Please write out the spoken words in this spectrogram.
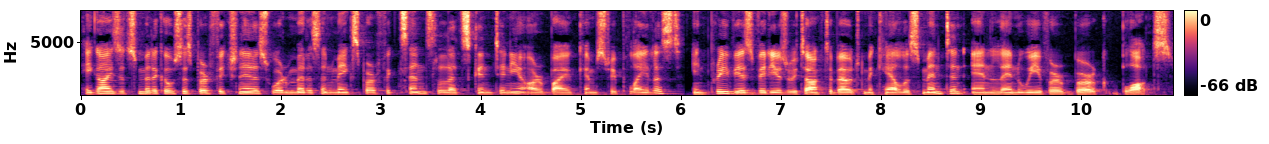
Hey guys, it's Medicosis Perfectionalis where medicine makes perfect sense. Let's continue our biochemistry playlist. In previous videos, we talked about Michaelis-Menten and Lineweaver-Burk plots.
